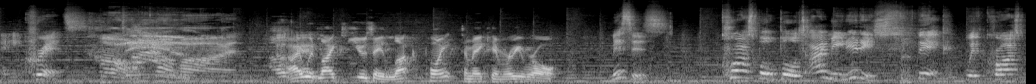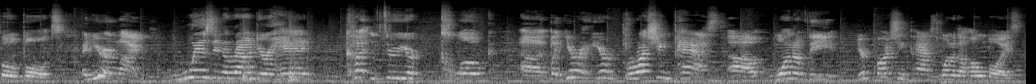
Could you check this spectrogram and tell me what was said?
and he crits. Oh, come on. Okay. I would like to use a luck point to make him re-roll. Misses. Crossbow bolts, I mean, it is thick with crossbow bolts, and you're like whizzing around your head, cutting through your cloak. Uh, but you're you're brushing past uh, one of the you're brushing past one of the homeboys,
